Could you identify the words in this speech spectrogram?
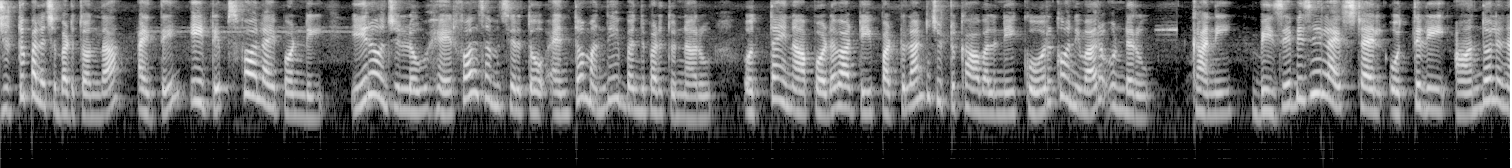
జుట్టు పలచబడుతోందా అయితే ఈ టిప్స్ ఫాలో అయిపోండి. ఈ రోజుల్లో హెయిర్ ఫాల్ సమస్యలతో ఎంతోమంది ఇబ్బంది పడుతున్నారు. ఒత్తైన పొడవాటి పట్టులాంటి జుట్టు కావాలని కోరుకోని వారు ఉండరు. కానీ బిజీ బిజీ లైఫ్ స్టైల్ ఒత్తిడి ఆందోళన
